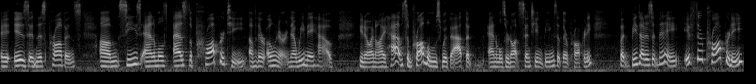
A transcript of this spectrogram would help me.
is in this province, um, sees animals as the property of their owner. Now, we may have, you know, and I have some problems with that, that animals are not sentient beings, that they're property. But be that as it may, if they're property,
